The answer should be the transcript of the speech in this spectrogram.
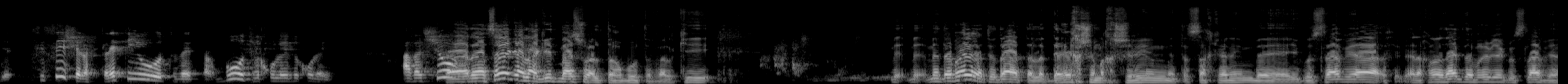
הבסיסי של אתלטיות ותרבות וכולי וכולי. אבל שוב... אני רוצה רגע להגיד משהו על תרבות, אבל כי... מדברים, את יודעת, על הדרך שמכשירים את השחקנים ביוגוסלביה, אנחנו עדיין מדברים ביוגוסלביה.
